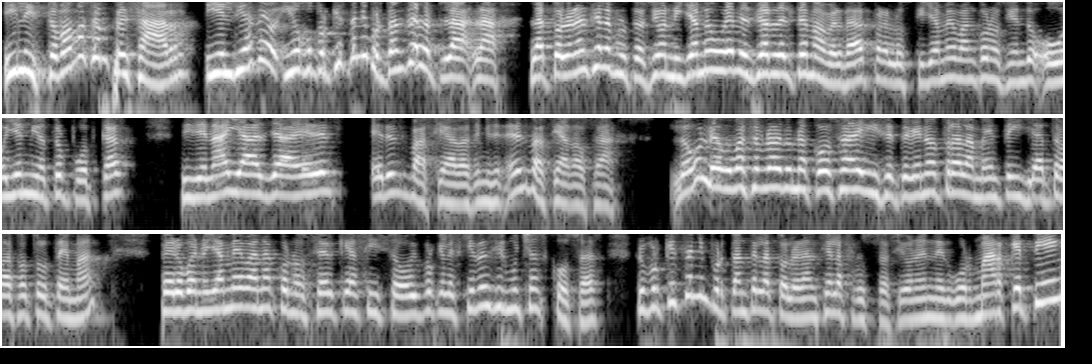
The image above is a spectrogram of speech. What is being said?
Y listo, vamos a empezar. Y el día de hoy, y ojo, ¿por qué es tan importante la, tolerancia a la frustración? Y ya me voy a desviar del tema, ¿verdad? Para los que ya me van conociendo hoy en mi otro podcast, dicen, ah, ya, ya, eres, eres vaciada. Así me dicen, eres vaciada. O sea, luego, luego vas a hablar de una cosa y se te viene otra a la mente y ya te vas a otro tema. Pero bueno, ya me van a conocer que así soy, porque les quiero decir muchas cosas. Pero ¿por qué es tan importante la tolerancia a la frustración en network marketing?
